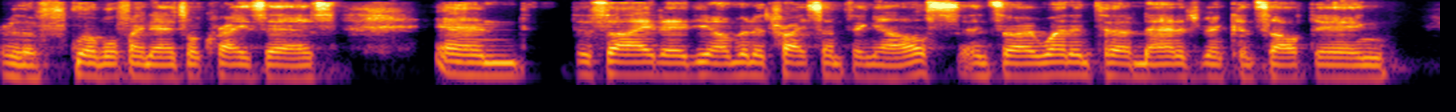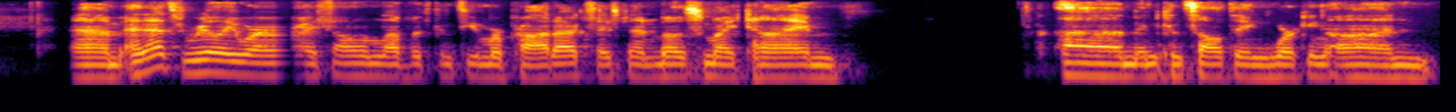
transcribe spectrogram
or the global financial crisis, and decided, you know, I'm going to try something else. And so I went into management consulting, um, and that's really where I fell in love with consumer products. I spent most of my time um, in consulting working on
